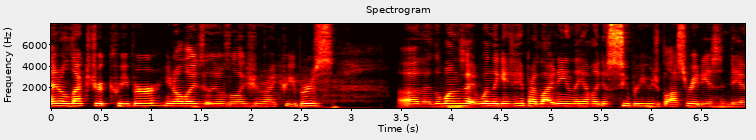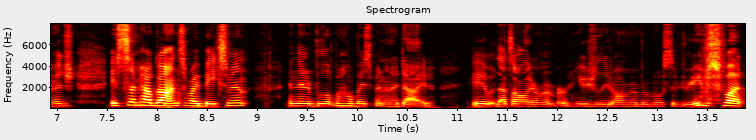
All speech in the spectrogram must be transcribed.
an electric creeper, you know, those, those electrified creepers, uh, the, the ones that when they get hit by lightning, they have like a super huge blast radius and damage. It somehow got into my basement and then it blew up my whole basement and I died. It, that's all I remember. Usually don't remember most of dreams, but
